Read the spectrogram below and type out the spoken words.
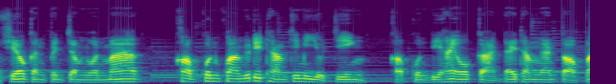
เชียลกันเป็นจำนวนมาก ขอบคุณความยุติธรรมที่มีอยู่จริง ขอบคุณที่ให้โอกาสได้ทำงานต่อไป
